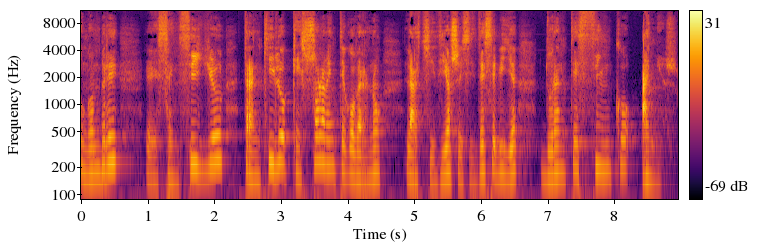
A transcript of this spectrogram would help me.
Un hombre eh, sencillo, tranquilo, que solamente gobernó la archidiócesis de Sevilla durante cinco años.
